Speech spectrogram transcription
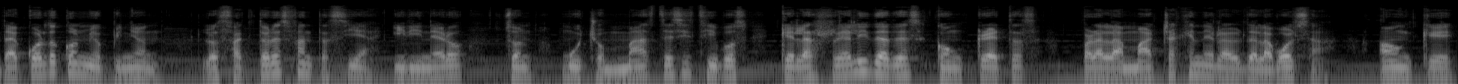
De acuerdo con mi opinión, los factores fantasía y dinero son mucho más decisivos que las realidades concretas para la marcha general de la bolsa, aunque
